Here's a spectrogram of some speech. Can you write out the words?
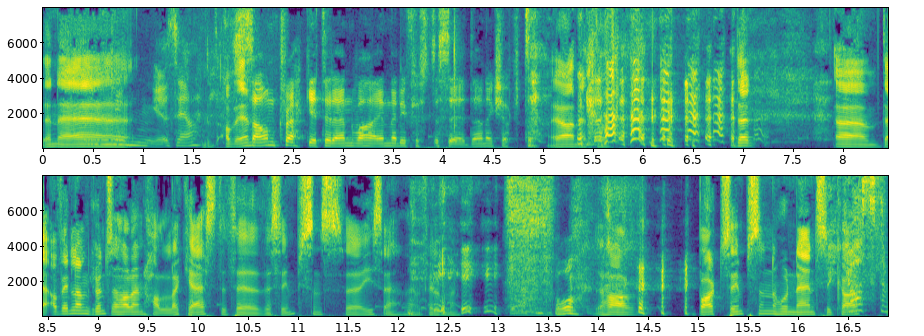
Den er Lenge siden. en Soundtracket til den var en av de første CD-ene jeg kjøpte. Ja, nettopp. Den um, det, Av en eller annen grunn så har den halve castet til The Simpsons uh, i seg, den filmen. oh. Du har Bart Simpson, hun Nancy Cart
